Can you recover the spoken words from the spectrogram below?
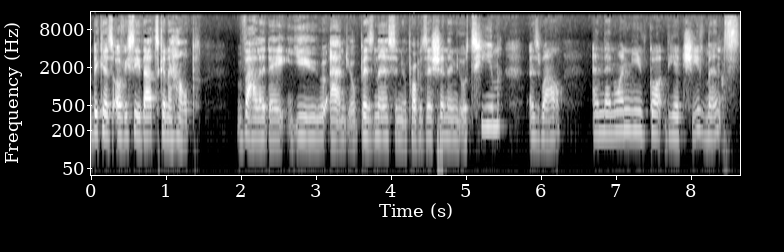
because obviously that's going to help validate you and your business and your proposition and your team as well. And then when you've got the achievements,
